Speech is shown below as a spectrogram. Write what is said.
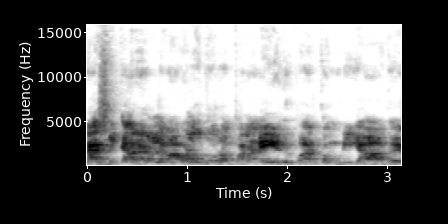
ராசிக்காரர்களும் அவ்வளவு தூரம் பலனை எதிர்பார்க்க முடியாது.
